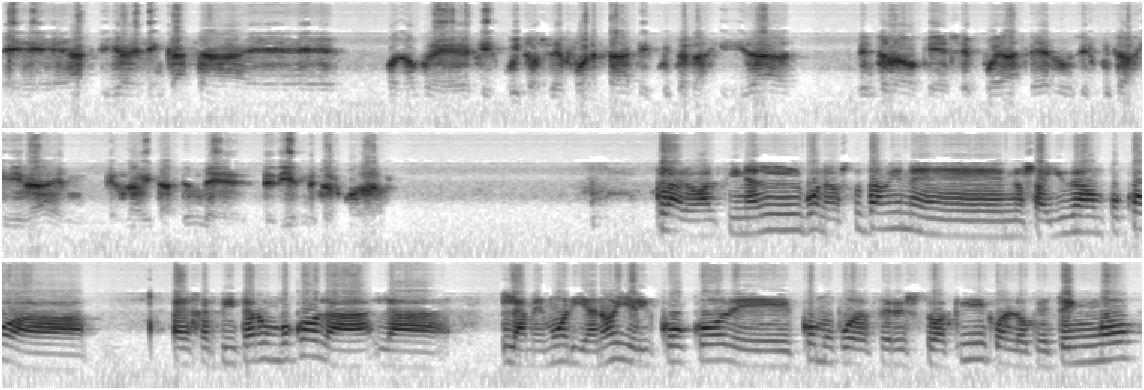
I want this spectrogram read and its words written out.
eh, actividades en casa, eh, bueno, pues, circuitos de fuerza, circuitos de agilidad, dentro de lo que se puede hacer un circuito de agilidad en, en una habitación de, de 10 metros cuadrados. Claro, al final, bueno, esto también eh, nos ayuda un poco a, a ejercitar un poco la, la, la, memoria, ¿no? Y el coco de cómo puedo hacer esto aquí con lo que tengo.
